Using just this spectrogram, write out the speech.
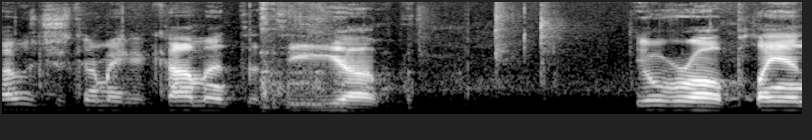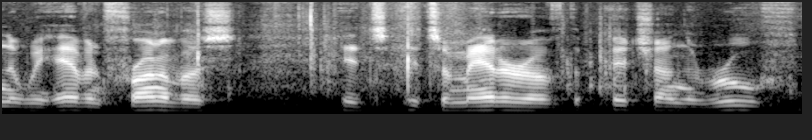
I was just gonna make a comment that the, uh, the overall plan that we have in front of us, it's, it's a matter of the pitch on the roof.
